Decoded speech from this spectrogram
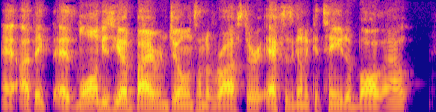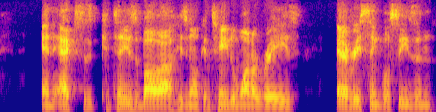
I think as long as you have Byron Jones on the roster, X is going to continue to ball out. And X is, continues to ball out. He's going to continue to want to raise every single season,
